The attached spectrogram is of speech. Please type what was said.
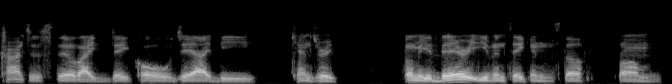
conscious still like J Cole, JID, Kendrick, for me, they're even taking stuff from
